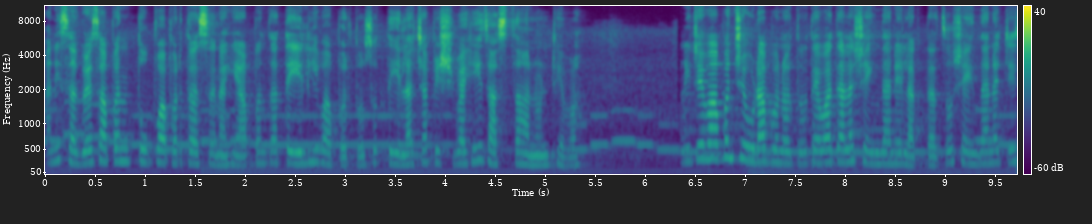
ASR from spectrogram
आणि सगळेच आपण तूप वापरतो असं नाही. आपण तर तेलही वापरतो. सो तेलाच्या पिशव्याही जास्त आणून ठेवा. आणि जेव्हा आपण चिवडा बनवतो तेव्हा त्याला शेंगदाणे लागतात. सो शेंगदाण्याची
